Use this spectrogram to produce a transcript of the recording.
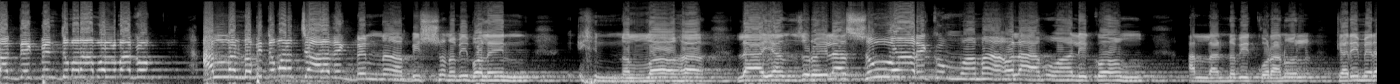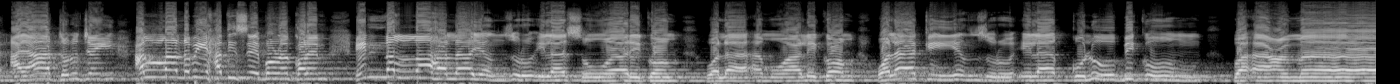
পাক দেখবেন তোমার আমল মাগো আল্লাহ নবী তোমার চারা দেখবেন না, বিশ্ব নবী বলেন আল্লাহ নবী কোরআনুল কারীমের আয়াত অনুযায়ী আল্লাহ নবী হাদিসে বর্ণনা করেন, ইন্নাল্লাহ লা ইয়ানজুরু ইলা সুওয়ারিকুম ওয়ালা আমওয়ালিকুম, ওয়ালাকিন ইয়ানজুরু ইলা কুলুবিকুম ওয়া আমালিকুম।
